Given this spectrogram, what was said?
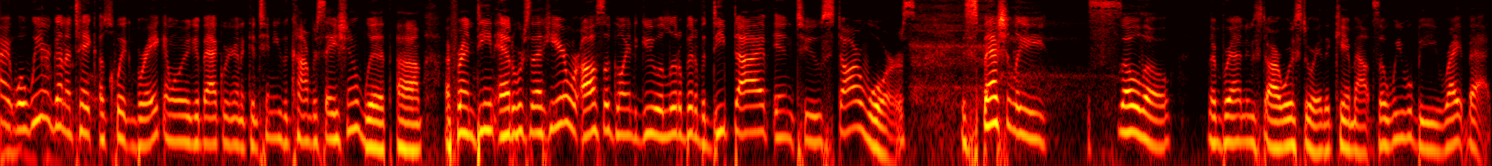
right. Well, we are going to take a quick break, and when we get back, we're going to continue the conversation with um, our friend Dean Edwards. That here, we're also going to do a little bit of a deep dive into Star Wars, especially Solo, the brand new Star Wars story that came out. So we will be right back.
